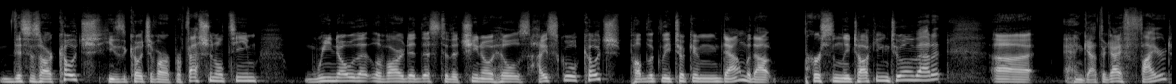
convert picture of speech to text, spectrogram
This is our coach. He's the coach of our professional team. We know that LeVar did this to the Chino Hills High School coach, publicly took him down without personally talking to him about it, uh, and got the guy fired.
